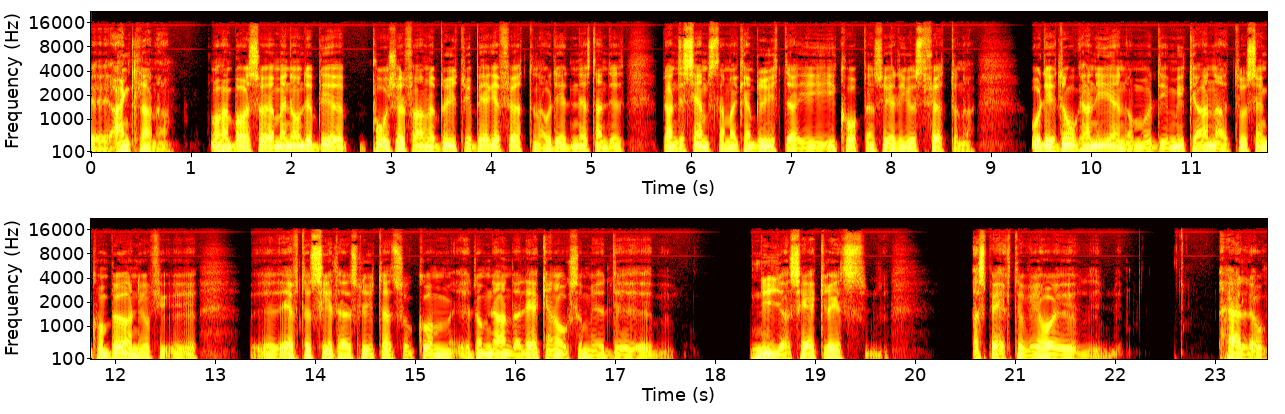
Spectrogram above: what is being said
eh, anklarna. Och han bara sa, ja, men om det blir påkörd fram, bryter ju bägge fötterna och det är nästan det, bland det sämsta man kan bryta i, i kroppen så är det just fötterna. Och det drog han igenom och det är mycket annat. Och sen kom Bernie och eh, eh, efter Sid hade slutat så kom de andra läkarna också med eh, nya säkerhetsaspekter. Vi har ju Hallow,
